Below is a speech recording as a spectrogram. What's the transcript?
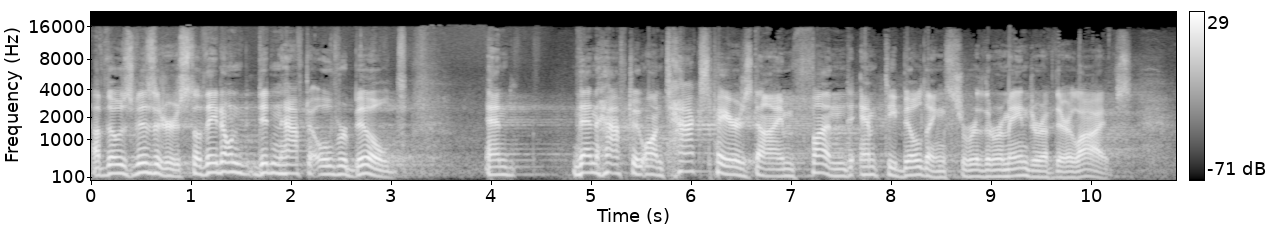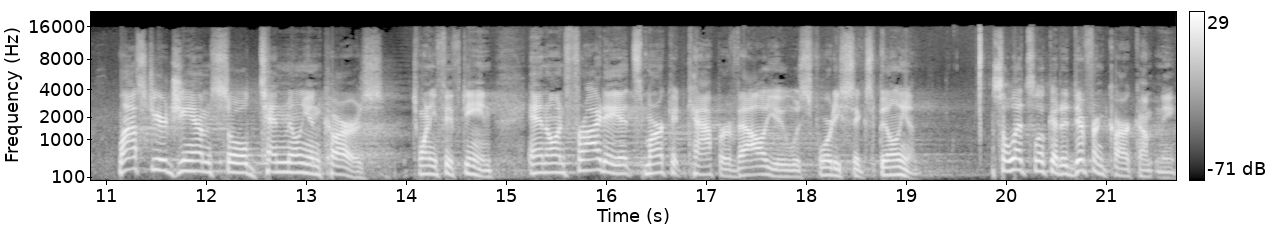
of those visitors, so they don't, didn't have to overbuild. And then have to, on taxpayers' dime, fund empty buildings for the remainder of their lives. Last year, GM sold 10 million cars, 2015. And on Friday, its market cap or value was 46 billion. So let's look at a different car company,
